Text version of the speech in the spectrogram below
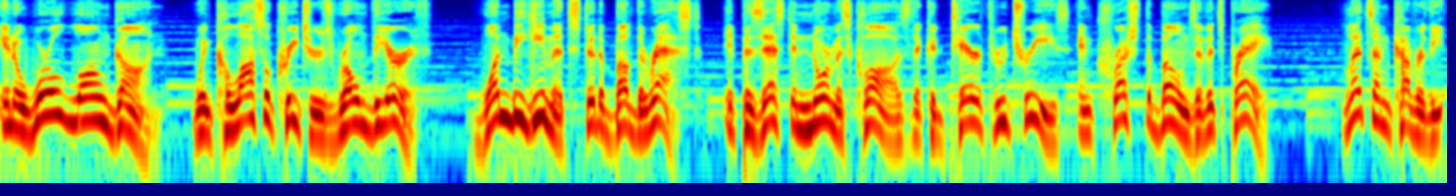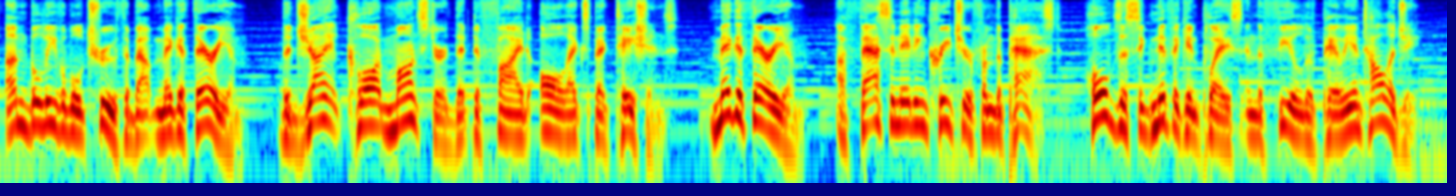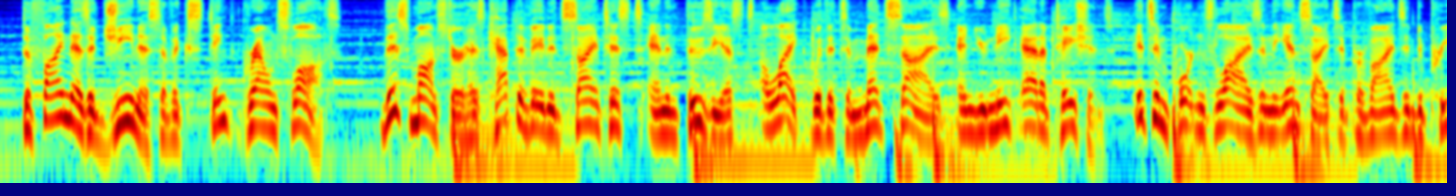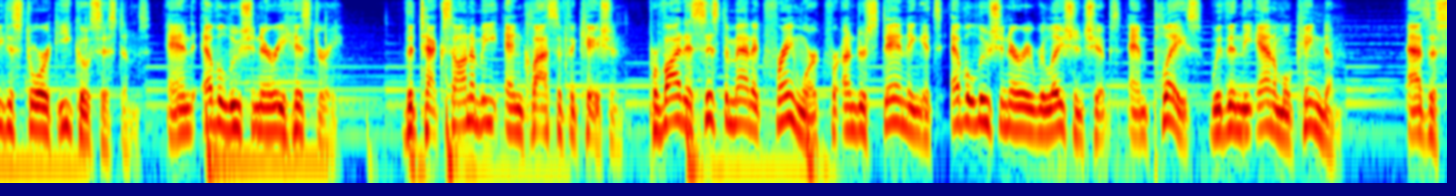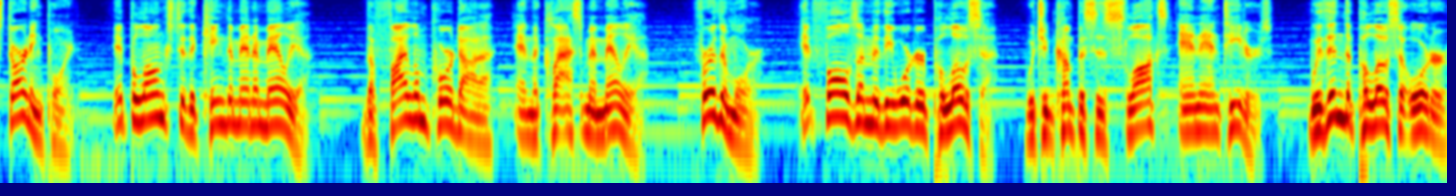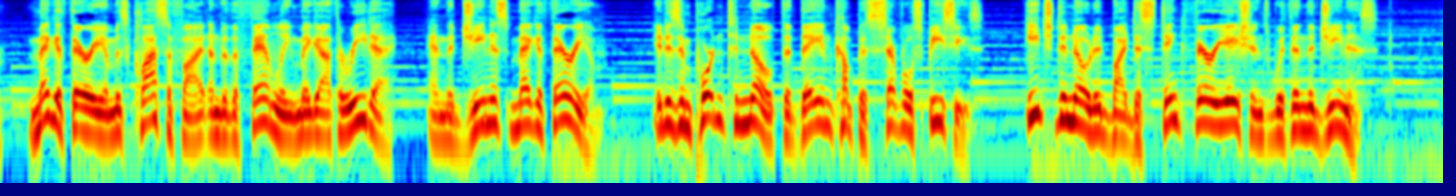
In a world long gone, when colossal creatures roamed the earth, one behemoth stood above the rest. It possessed enormous claws that could tear through trees and crush the bones of its prey. Let's uncover the unbelievable truth about Megatherium, the giant clawed monster that defied all expectations. Megatherium, a fascinating creature from the past, holds a significant place in the field of paleontology. Defined as a genus of extinct ground sloths, this monster has captivated scientists and enthusiasts alike with its immense size and unique adaptations. Its importance lies in the insights it provides into prehistoric ecosystems and evolutionary history. The taxonomy and classification provide a systematic framework for understanding its evolutionary relationships and place within the animal kingdom. As a starting point, it belongs to the kingdom Animalia, the phylum Chordata, and the class Mammalia. Furthermore, it falls under the order Pilosa, which encompasses sloths and anteaters. Within the Pilosa order, Megatherium is classified under the family Megatheriidae and the genus Megatherium. It is important to note that they encompass several species, each denoted by distinct variations within the genus.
